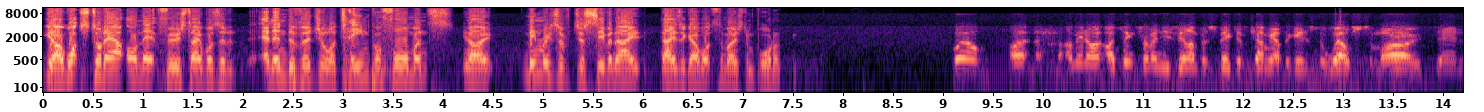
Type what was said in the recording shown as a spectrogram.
you know, what stood out on that first day? Was it an individual, a team performance? You know, memories of just seven, eight days ago. What's the most important? Well, I, I mean, I, I think from a New Zealand perspective, coming up against the Welsh tomorrow, Dan,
